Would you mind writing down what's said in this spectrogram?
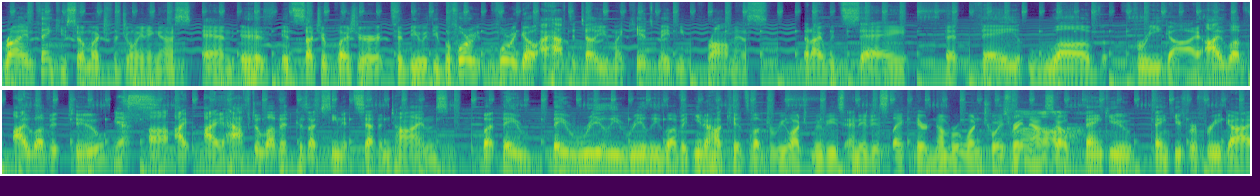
Ryan, thank you so much for joining us. And it is, it's such a pleasure to be with you. Before we, before we go, I have to tell you, my kids made me promise that I would say that they love Free Guy. I love I love it too. Yes. Uh, I I have to love it because I've seen it seven times. But they they really really love it. You know how kids love to rewatch movies, and it is like their number one choice right now. So Ah. thank you, thank you for Free Guy.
